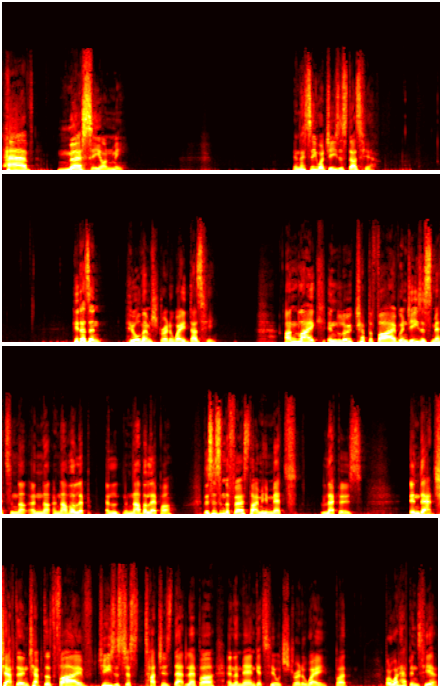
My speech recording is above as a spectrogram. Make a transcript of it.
have mercy on me? And let's see what Jesus does here. He doesn't heal them straight away, does he? Unlike in Luke chapter 5, when Jesus met another, lep- another leper, this isn't the first time he met lepers. In that chapter, in chapter 5, Jesus just touches that leper and the man gets healed straight away. But, but what happens here?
